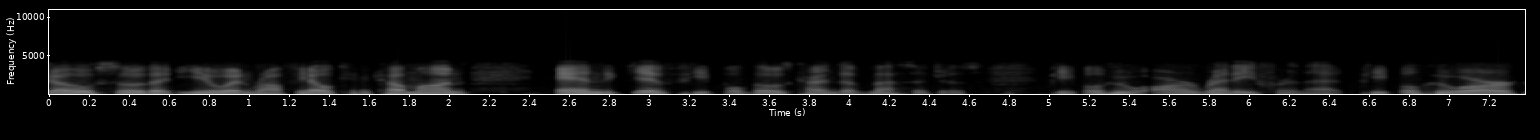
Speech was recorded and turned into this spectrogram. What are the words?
show so that you and Raphael can come on and give people those kinds of messages. People who are ready for that, people who are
